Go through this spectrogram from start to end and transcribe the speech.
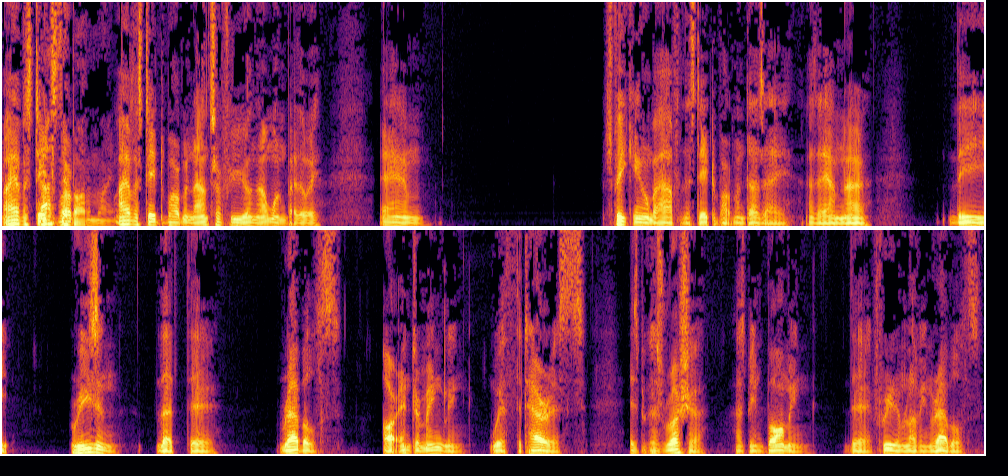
I have a state That's the Depart- bottom line. I have a State Department answer for you on that one, by the way. Um, speaking on behalf of the State Department, as I as I am now, the reason that the rebels are intermingling with the terrorists is because Russia has been bombing the freedom-loving rebels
